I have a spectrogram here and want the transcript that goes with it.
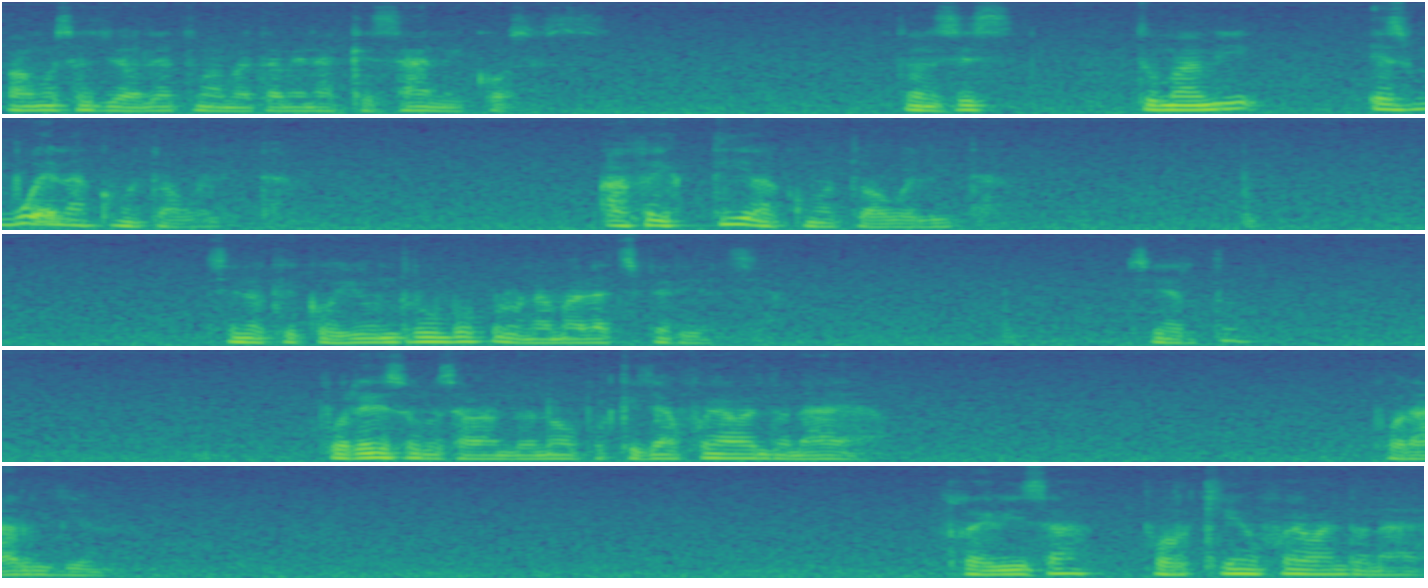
vamos a ayudarle a tu mamá también a que sane cosas. Entonces, tu mami es buena como tu abuelita, afectiva como tu abuelita, sino que cogió un rumbo por una mala experiencia. ¿Cierto? Por eso los abandonó, porque ya fue abandonada por alguien Revisa por quién fue abandonada.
